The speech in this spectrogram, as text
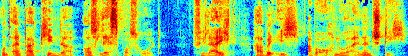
und ein paar Kinder aus Lesbos holt. Vielleicht habe ich aber auch nur einen Stich.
